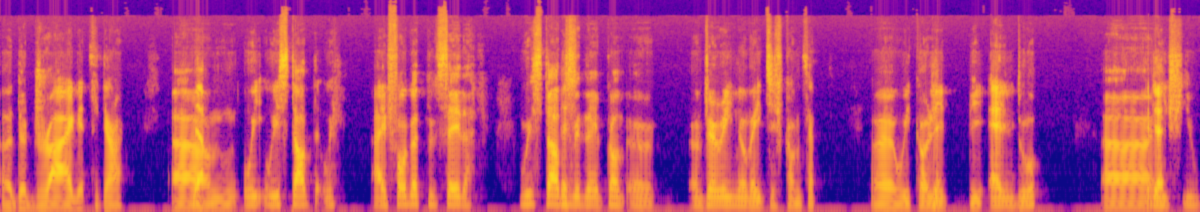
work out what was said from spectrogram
uh, the drag, etc. Um, We we start. We, I forgot to say that we start Yes. with a, con- a very innovative concept. Uh, we call Yeah. it the Eldo. Uh, Okay. If you,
